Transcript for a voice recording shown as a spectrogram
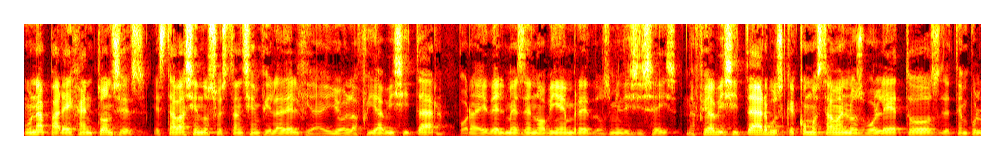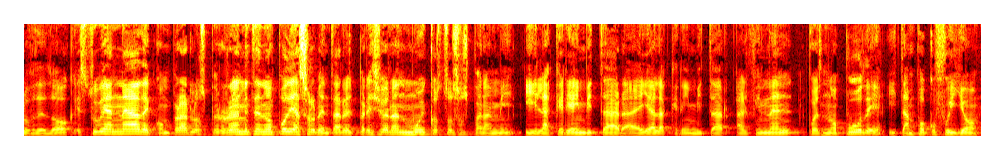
una pareja entonces estaba haciendo su estancia en Filadelfia y yo la fui a visitar por ahí del mes de noviembre de 2016. La fui a visitar, busqué cómo estaban los boletos de Temple of the Dog. Estuve a nada de comprarlos, pero realmente no podía solventar el precio, eran muy costosos para mí y la quería invitar, a ella la quería invitar. Al final, pues no pude y tampoco fui yo.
